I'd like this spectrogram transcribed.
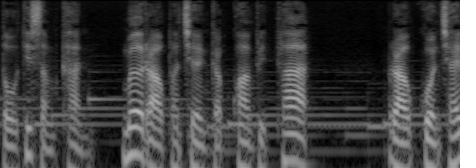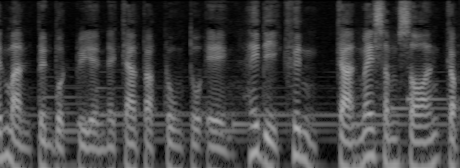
โตที่สำคัญ เมื่อเราเผชิญกับความผิดพลาด เราควรใช้มันเป็นบทเรียนในการปรับปรุงตัวเองให้ดีขึ้น การไม่ซ้ำซ้อนกับ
